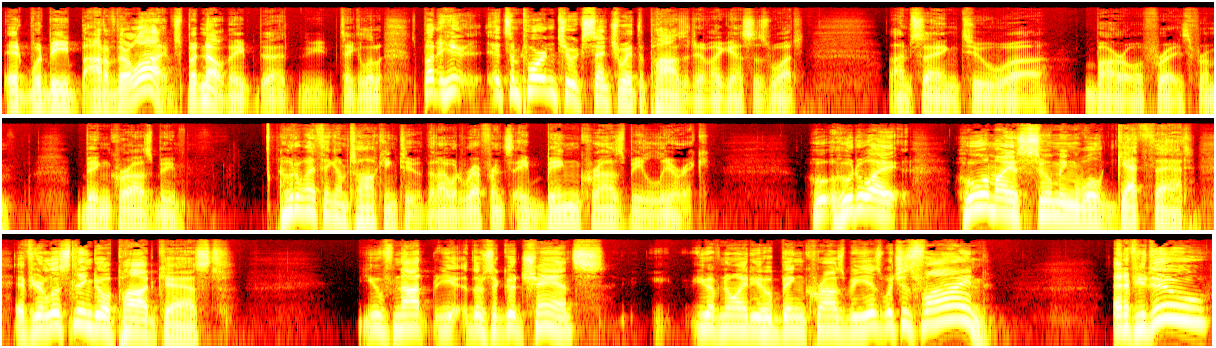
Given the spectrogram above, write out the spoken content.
it would be out of their lives. But no, they uh, take a little. But here, it's important to accentuate the positive. I guess is what I'm saying to uh, borrow a phrase from Bing Crosby. Who do I think I'm talking to that I would reference a Bing Crosby lyric? Who who do I who am I assuming will get that? If you're listening to a podcast, you've not you, there's a good chance you have no idea who Bing Crosby is, which is fine. And if you do,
